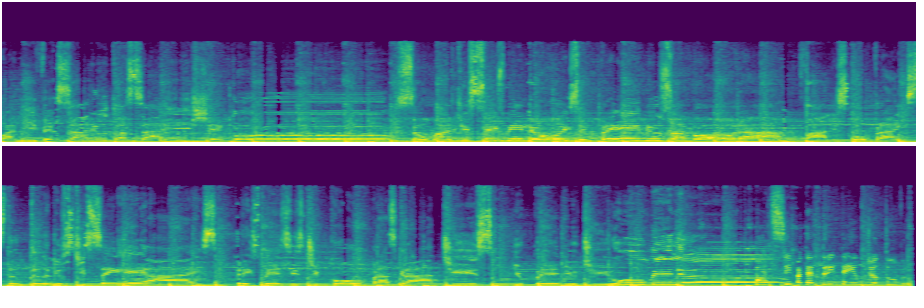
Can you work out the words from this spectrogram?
O aniversário do açaí de 6 milhões em prêmios agora. Vales comprar instantâneos de 100 reais. Três meses de compras grátis. E o prêmio de um milhão. Participe até 31 de outubro.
